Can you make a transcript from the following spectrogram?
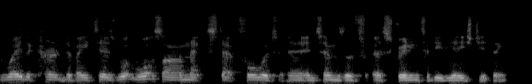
way the current debate is, what, what's our next step forward uh, in terms of uh, screening for DDH, do you think?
